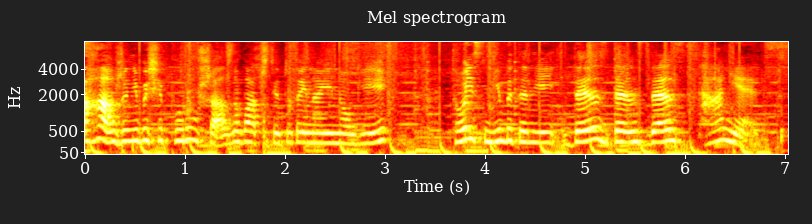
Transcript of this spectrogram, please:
Aha, że niby się porusza. Zobaczcie tutaj na jej nogi. To jest niby ten jej dance, dance, dance taniec.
